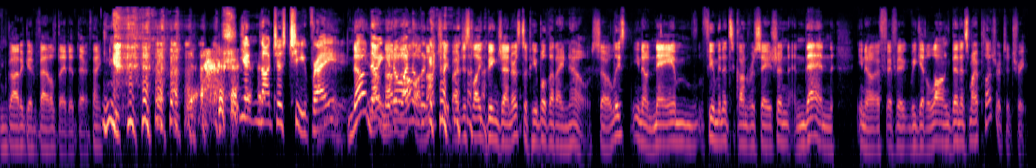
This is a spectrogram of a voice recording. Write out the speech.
I'm glad to get validated there. Thank you. You're not just cheap, right? No, no, you not don't at want to all. Look not cheap. I just like being generous to people that I know. So at least you know, name a few minutes of conversation, and then you know, if if we get along, then it's my pleasure to treat.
